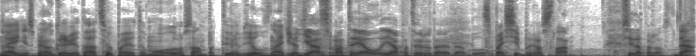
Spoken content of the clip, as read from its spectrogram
да. я не смотрел гравитацию, поэтому Руслан подтвердил, значит... Я прав. смотрел, я подтверждаю, да, было. Спасибо, Руслан. Всегда, пожалуйста. Да.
